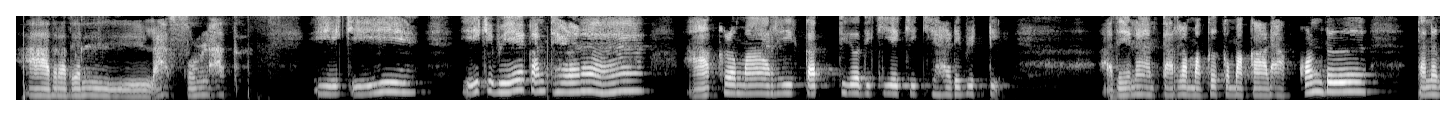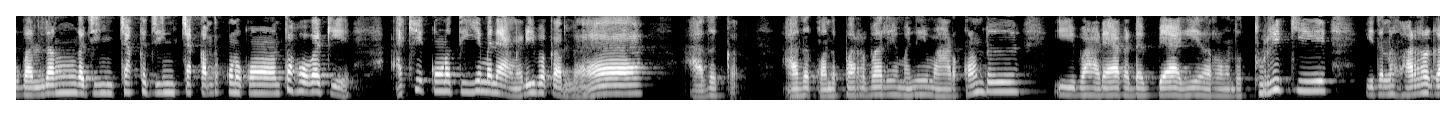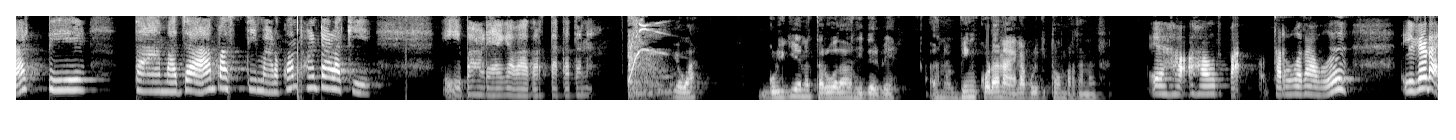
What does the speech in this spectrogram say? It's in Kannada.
ಆದ್ರೆ ಅದೆಲ್ಲ ಸುಳ್ಳಾತು. ಈಕಿ ಈಕಿ ಬೇಕಂತ ಹೇಳೋಣ ಆಕಳ ಮಾರಿ ಕತ್ತಿಯೋದಕ್ಕೆ ಏಕೀಕಿ ಹಡಿಬಿಟ್ಟು. ಅದೇನ ಅಂತಾರಲ್ಲ ಮಕ್ಕಕ್ಕೆ ಮಕ್ಕಾಡ ಹಾಕ್ಕೊಂಡು ತನಗೆ ಬಲ್ಲಂಗ ಜಿಂಚಕ್ಕ ಜಿಂಚಕ್ಕ ಅಂತ ಕುಣ್ಕೊಂತ ಹೋಗಾಕಿ. ಆಕಿ ಕುಣತಿ ಮನ್ಯಾಗ ನಡಿಬೇಕಲ್ಲ, ಅದಕ್ಕೆ. ಅದಕ್ಕೊಂದು ಪರ್ಬರಿ ಮನಿ ಮಾಡ್ಕೊಂಡು ಈ ಬಾಡ್ಯಾಗ ಡಬ್ಬ್ಯಾಗ ಏನಾರ ಒಂದು ತುರುಕಿ ಇದನ್ನು ಹೊರಗಟ್ಟಿ ತಾ ಮಜಾ ಮಸ್ತಿ ಮಾಡ್ಕೊಂಡು ಹೊಂಟಾಳಕಿ. ಈ ಬಾಡ್ಯಾಗ ಯಾವಾಗ ಅರ್ಥಕತನ ಯವ್ವ ಗುಳಿಗೆಯನ್ನು ತರುವುದ ಇದ್ದಿರ್ಬಿ. ಅದನ್ನು ಬಿಂಗ್ ಕೊಡೋಣ ಎಲ್ಲ ಗುಳಿಗೆ ತೊಗೊಂಬರ್ತಾನೆ ಏ ಹೌದಪ್ಪ. ತರುವುದಾವು. ಇಲ್ಲಡ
